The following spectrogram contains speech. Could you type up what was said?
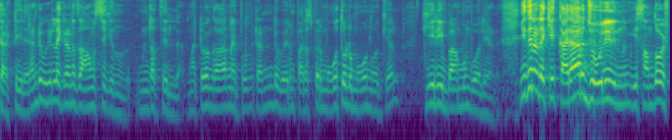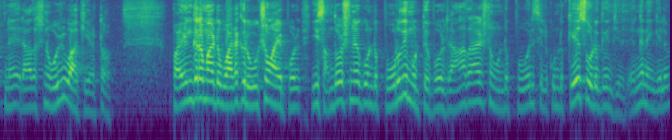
ചട്ടിയില്ല രണ്ട് വീട്ടിലേക്കാണ് താമസിക്കുന്നത്. മിണ്ടത്തില്ല. മറ്റവൻ കാരണം ഇപ്പോൾ രണ്ടുപേരും പരസ്പരം മുഖത്തോട്ട് മുഖം നോക്കിയാൽ കീരി ബാമ്പും പോലെയാണ്. ഇതിനിടയ്ക്ക് കരാർ ജോലിയിൽ നിന്നും ഈ സന്തോഷിനെ രാധാകൃഷ്ണൻ ഒഴിവാക്കി കേട്ടോ. ഭയങ്കരമായിട്ട് വഴക്ക് രൂക്ഷമായപ്പോൾ ഈ സന്തോഷിനെ കൊണ്ട് പൊറുതി മുട്ടിയപ്പോൾ രാധാകൃഷ്ണൻ കൊണ്ട് പോലീസിൽ കൊണ്ട് കേസ് കൊടുക്കുകയും ചെയ്തു. എങ്ങനെയെങ്കിലും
